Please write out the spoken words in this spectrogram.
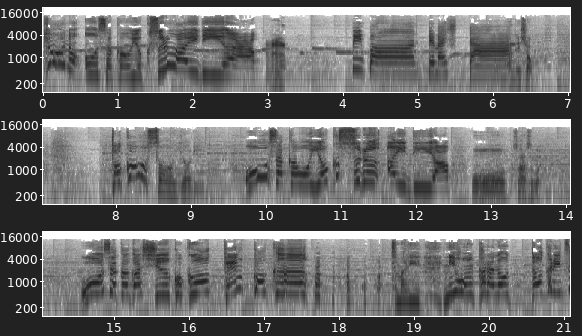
今日の大阪を良くするアイディア。うん。ピンポーン出ました。なんでしょう？都構想より大阪を良くするアイディア。おおそりゃすごい。大阪合衆国を建国。つまり日本からの独立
